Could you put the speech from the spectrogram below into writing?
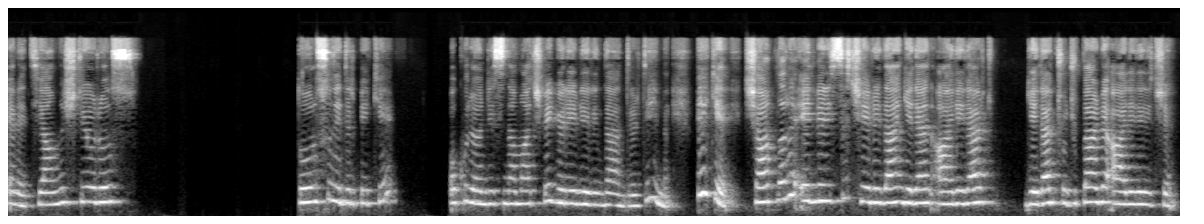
Evet, yanlış diyoruz. Doğrusu nedir peki? Okul öncesinin amaç ve görevlerindendir, değil mi? Peki, şartları elverişsiz çevreden gelen aileler, gelen çocuklar ve aileler için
